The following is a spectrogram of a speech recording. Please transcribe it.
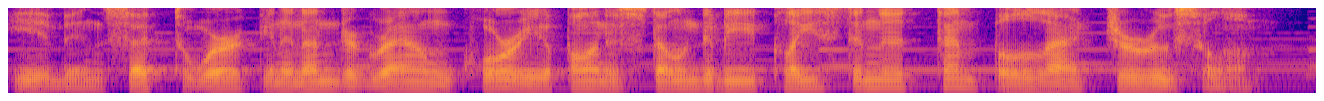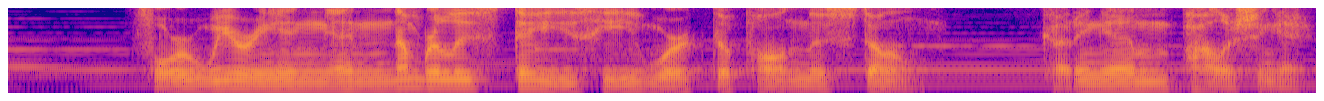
he had been set to work in an underground quarry upon a stone to be placed in the temple at Jerusalem. For wearying and numberless days he worked upon the stone, cutting and polishing it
